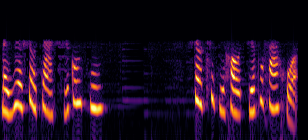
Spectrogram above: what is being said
每月瘦下十公斤。受刺激后绝不发火。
